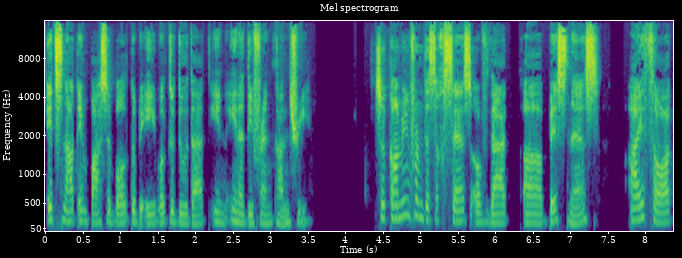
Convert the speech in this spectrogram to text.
it's not impossible to be able to do that in in a different country so coming from the success of that uh, business i thought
